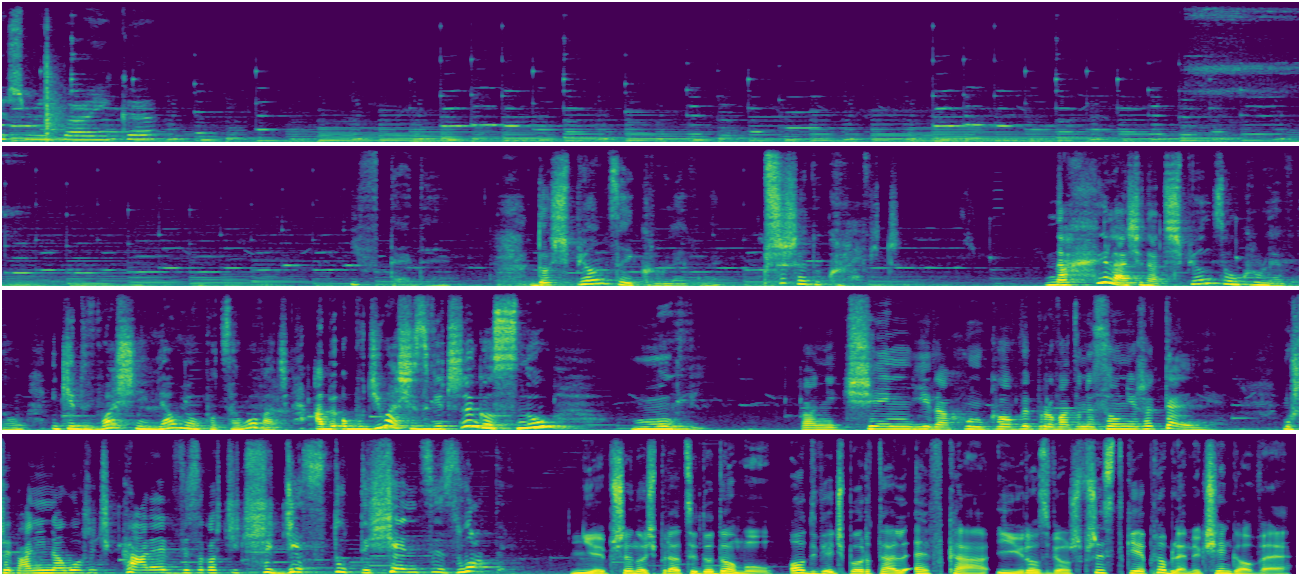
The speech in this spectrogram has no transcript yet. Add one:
Opowiesz mi bajkę? I wtedy do śpiącej królewny przyszedł królewicz. Nachyla się nad śpiącą królewną i kiedy właśnie miał ją pocałować, aby obudziła się z wiecznego snu, mówi: Pani księgi rachunkowe prowadzone są nierzetelnie. Muszę pani nałożyć karę w wysokości 30 tysięcy złotych. Nie przenoś pracy do domu. Odwiedź portal FK i rozwiąż wszystkie problemy księgowe.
